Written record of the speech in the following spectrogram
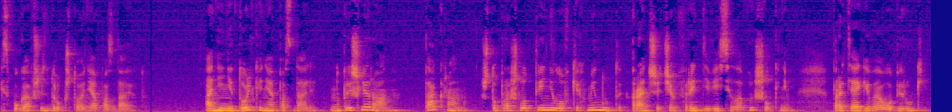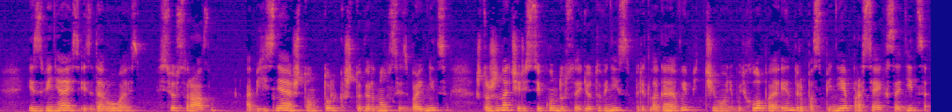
испугавшись вдруг, что они опоздают. Они не только не опоздали, но пришли рано. Так рано, что прошло три неловких минуты, раньше, чем Фредди весело вышел к ним, протягивая обе руки, извиняясь и здороваясь, все сразу – объясняя, что он только что вернулся из больницы, что жена через секунду сойдет вниз, предлагая выпить чего-нибудь, хлопая Эндрю по спине, прося их садиться.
